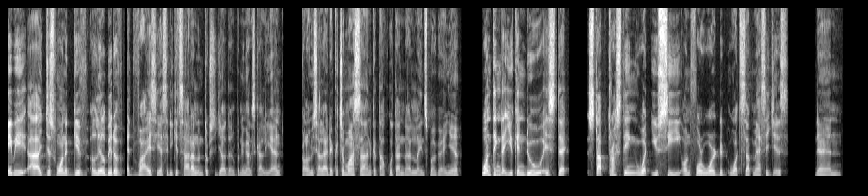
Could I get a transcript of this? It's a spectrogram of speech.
maybe I just want to give a little bit of advice ya sedikit saran untuk sejawat dan pendengar sekalian. Kalau misalnya ada kecemasan, ketakutan dan lain sebagainya, one thing that you can do is that stop trusting what you see on forwarded WhatsApp messages dan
